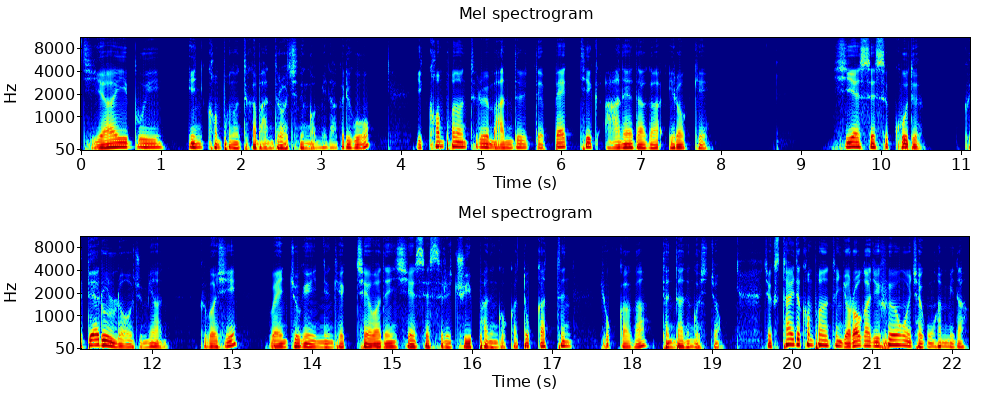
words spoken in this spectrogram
div인 component가 만들어지는 겁니다. 그리고 이 component를 만들 때 backtick 안에다가 이렇게 css 코드 그대로를 넣어주면 그것이 왼쪽에 있는 객체화된 css를 주입하는 것과 똑같은 효과가 된다는 것이죠. 즉, styled component는 여러 가지 효용을 제공합니다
